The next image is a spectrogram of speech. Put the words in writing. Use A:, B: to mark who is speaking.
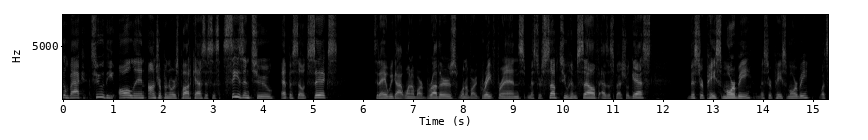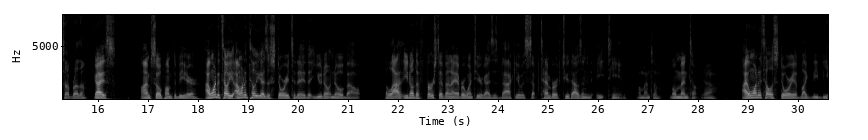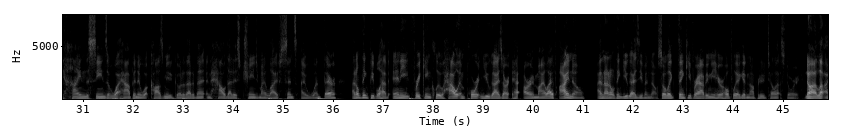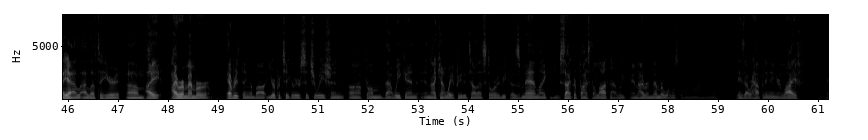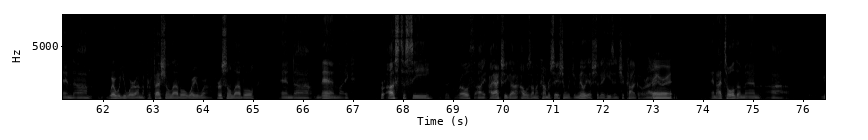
A: Welcome back to the All In Entrepreneurs Podcast. This is season two, episode six. Today we got one of our brothers, one of our great friends, Mr. Subto himself, as a special guest, Mr. Pace Morby. Mr. Pace Morby, what's up, brother?
B: Guys, I'm so pumped to be here. I want to tell you I want to tell you guys a story today that you don't know about. The last you know the first event I ever went to your guys' is back, it was September of 2018.
C: Momentum.
B: Momentum.
C: Yeah.
B: I want to tell a story of like the behind the scenes of what happened and what caused me to go to that event and how that has changed my life since I went there. I don't think people have any freaking clue how important you guys are are in my life. I know, and I don't think you guys even know. So like, thank you for having me here. Hopefully, I get an opportunity to tell that story.
C: No, I love. Yeah, I love to hear it. Um,
A: I I remember everything about your particular situation uh, from that weekend, and I can't wait for you to tell that story because man, like you sacrificed a lot that weekend. I remember what was going on things that were happening in your life, and um, where you were on a professional level, where you were on a personal level, and uh, man, like for us to see the growth. I, I actually got I was on a conversation with Jamil yesterday. He's in Chicago, right?
B: Right, right.
A: And I told him, man, uh,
